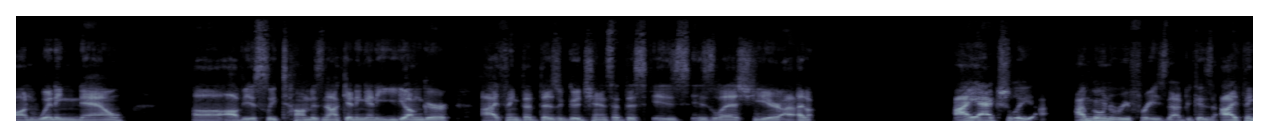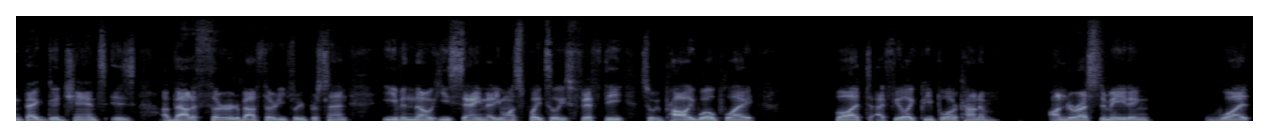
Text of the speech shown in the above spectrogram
on winning now. Uh, obviously, Tom is not getting any younger. I think that there's a good chance that this is his last year. I don't. I actually, I'm going to rephrase that because I think that good chance is about a third, about 33%, even though he's saying that he wants to play till he's 50. So he probably will play. But I feel like people are kind of underestimating what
